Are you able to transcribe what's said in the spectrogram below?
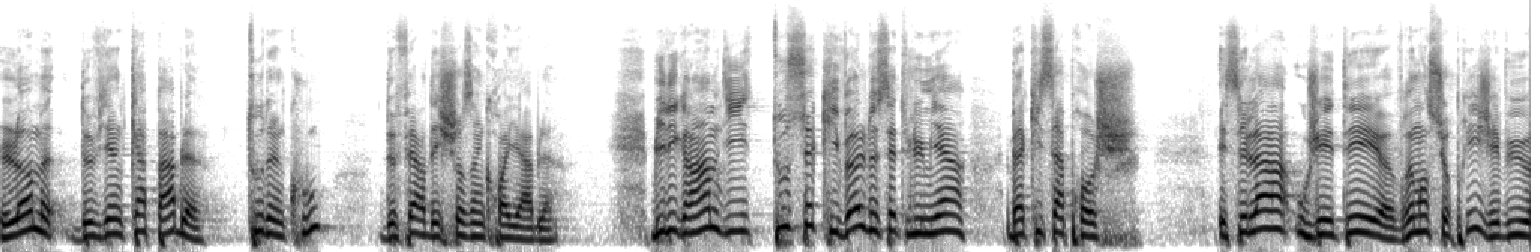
l'homme devient capable, tout d'un coup, de faire des choses incroyables. Billy Graham dit, tous ceux qui veulent de cette lumière, ben, qui s'approchent. Et c'est là où j'ai été euh, vraiment surpris. J'ai vu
